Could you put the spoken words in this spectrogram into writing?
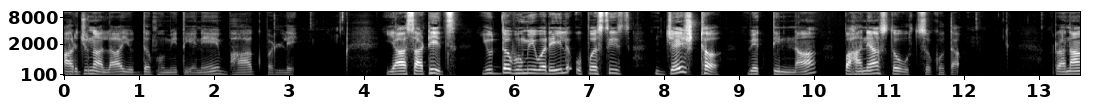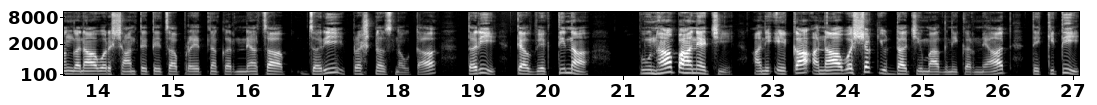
अर्जुनाला युद्धभूमीत येणे भाग पडले. यासाठीच युद्धभूमीवरील उपस्थित ज्येष्ठ व्यक्तींना पाहण्यास तो उत्सुक होता. रणांगणावर शांततेचा प्रयत्न करण्याचा जरी प्रश्नच नव्हता तरी त्या व्यक्तींना पुन्हा पाहण्याची आणि एका अनावश्यक युद्धाची मागणी करण्यात ते किती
